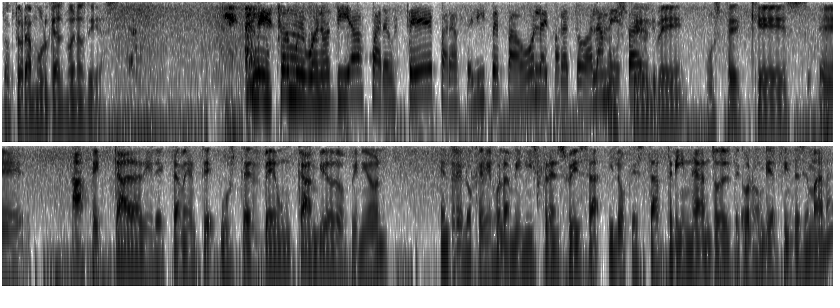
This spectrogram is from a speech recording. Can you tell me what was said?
Doctora Murgas, buenos días. Néstor, muy buenos días para usted, para Felipe, Paola y para toda la mesa. Usted ve, usted que es eh, afectada directamente, ¿usted ve un cambio de opinión entre lo que dijo la ministra en Suiza y lo que está trinando desde Colombia el fin de semana?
